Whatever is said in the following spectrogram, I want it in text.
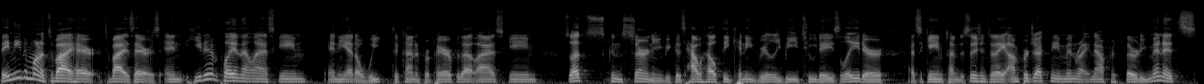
they need him on a Tobias Harris, Tobias Harris, and he didn't play in that last game, and he had a week to kind of prepare for that last game. So that's concerning because how healthy can he really be two days later as a game time decision today? I'm projecting him in right now for 30 minutes,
